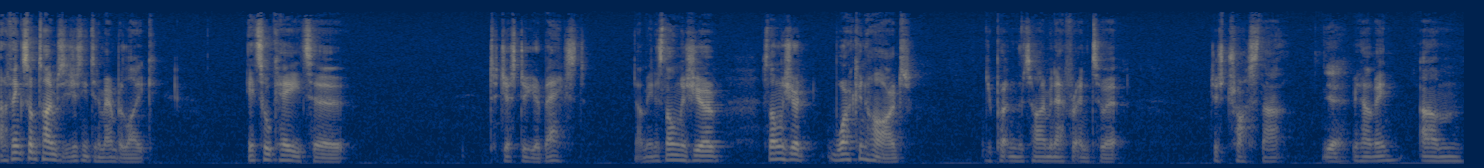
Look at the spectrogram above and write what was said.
I think sometimes you just need to remember, like, it's okay to to just do your best. You know I mean, as long as you're as long as you're working hard, you're putting the time and effort into it. Just trust that. Yeah. You know what I mean? Um,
